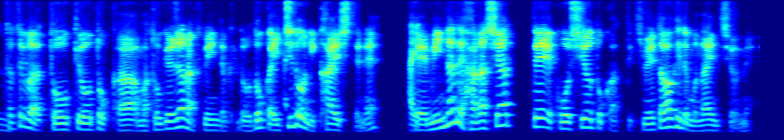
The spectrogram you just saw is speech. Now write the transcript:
例えば東京とか、まあ、東京じゃなくていいんだけど、どっか一堂に会してね、はい、えー、みんなで話し合ってこうしようとかって決めたわけでもないんですよね。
